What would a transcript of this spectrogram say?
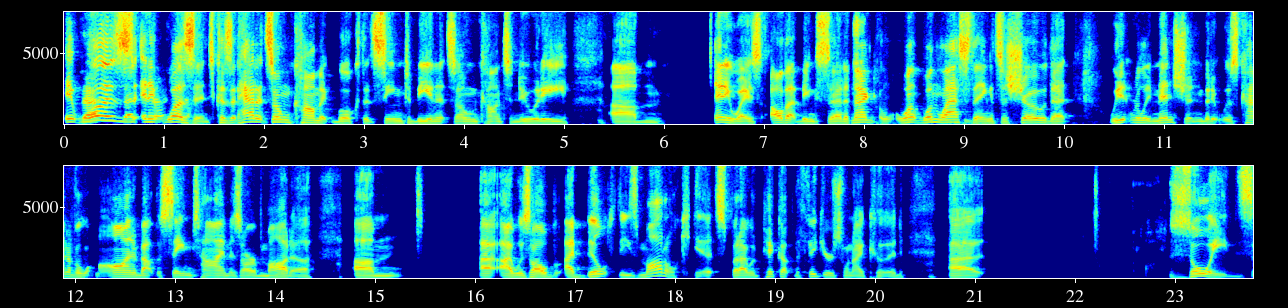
it That- was that's and that- it wasn't because it had its own comic book that seemed to be in its own continuity. Um, anyways, all that being said, and I, one, one last thing, it's a show that we didn't really mention, but it was kind of on about the same time as Armada. Um, I, I was all I built these model kits, but I would pick up the figures when I could. Uh, Zoids,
